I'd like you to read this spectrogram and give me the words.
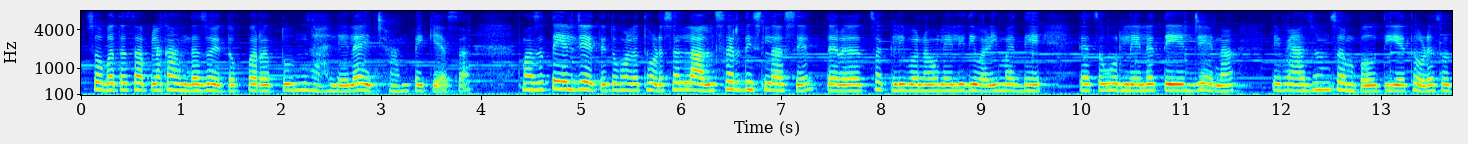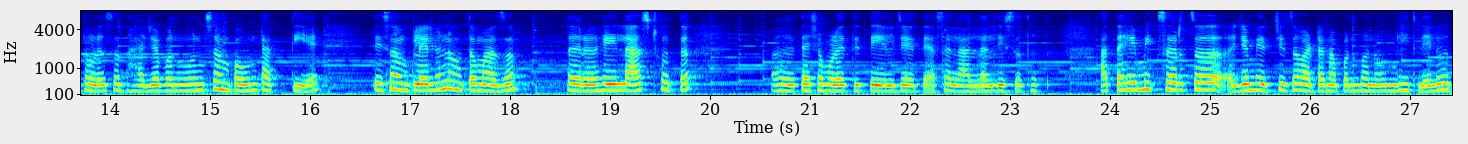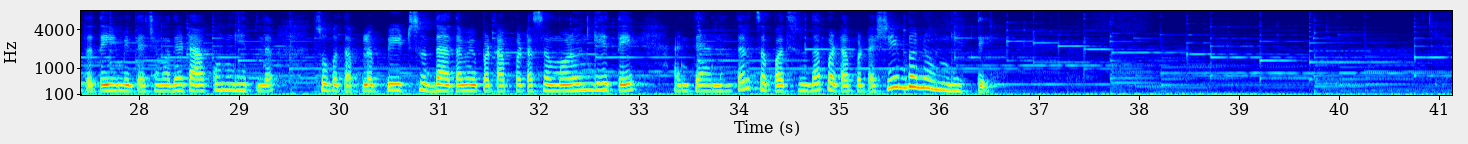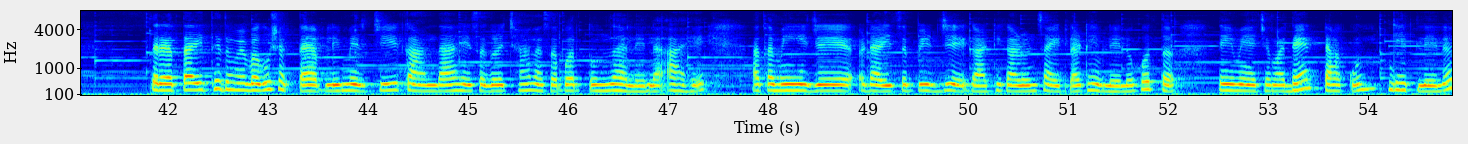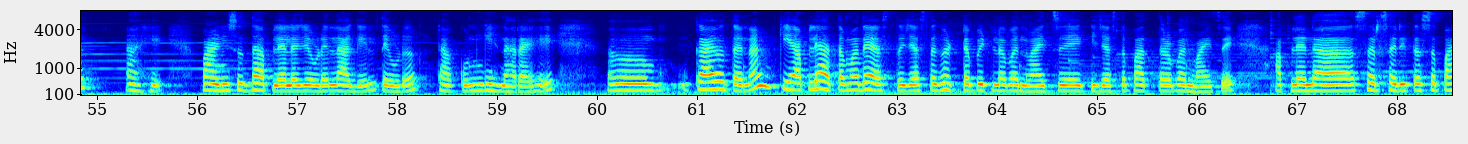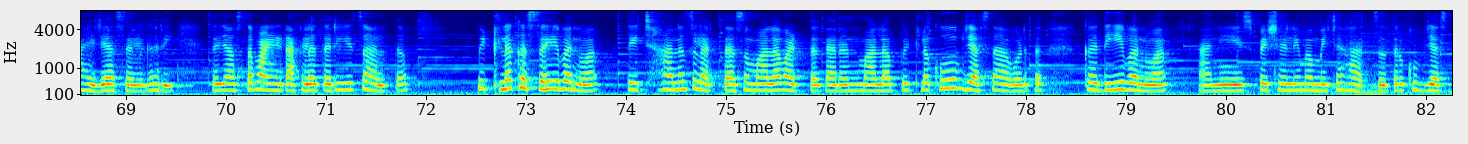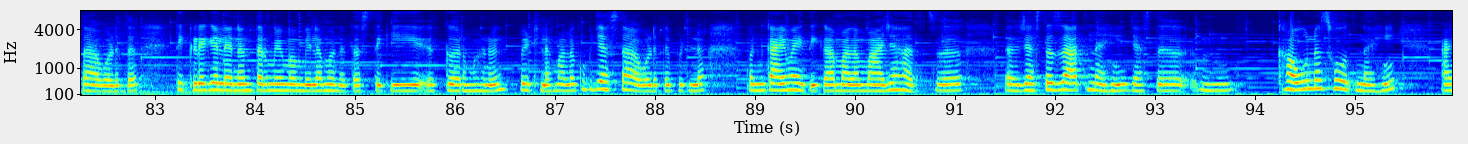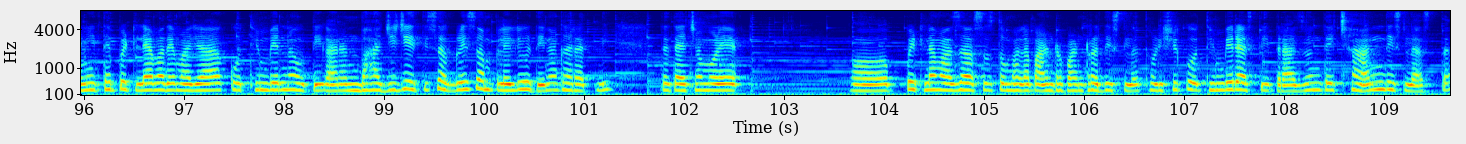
सोबतच आपला कांदा जो येतो परतून झालेला आहे छानपैकी असा. माझं तेल जे येते तुम्हाला थोडंसं लालसर दिसलं असेल तर चकली बनवलेली दिवाळीमध्ये त्याचं उरलेलं तेल जे आहे ना ते मी अजून संपवती आहे थोडंसं थोडंसं भाज्या बनवून संपवून टाकती आहे ते संपलेलं नव्हतं माझं तर हे लास्ट होतं. त्याच्यामुळे ते तेल जे आहे ते असं लाल लाल दिसत होतं. आता हे मिक्सरचं जे मिरचीचं वाटण आपण बनवून घेतलेलं होतं तेही मी त्याच्यामध्ये टाकून घेतलं. सोबत आपलं पीठसुद्धा आता मी पटापट असं मळून घेते आणि त्यानंतर चपातीसुद्धा पटापट अशी बनवून घेते. तर आता इथे तुम्ही बघू शकता आपली मिरची कांदा हे सगळं छान असं परतून झालेलं आहे. आता मी जे डाळीचं पीठ जे गाठी काढून साईडला ठेवलेलं होतं ते मी याच्यामध्ये टाकून घेतलेलं आहे. पाणीसुद्धा आपल्याला जेवढं लागेल तेवढं टाकून घेणार आहे. काय होतं ना की आपल्या हातामध्ये असतं जास्त घट्ट पिठलं बनवायचं आहे की जास्त पातळ बनवायचं आहे. आपल्याला सरसरी तसं पाहिजे असेल घरी तर जास्त पाणी टाकलं तरीही चालतं. पिठलं कसंही बनवा ते छानच लागतं असं मला वाटतं कारण मला पिठलं खूप जास्त आवडतं. कधीही बनवा आणि स्पेशली मम्मीच्या हातचं तर खूप जास्त आवडतं. तिकडे गेल्यानंतर मी मम्मीला म्हणत असते की कर म्हणून पिठलं मला खूप जास्त आवडतं पिठलं. पण काय माहिती का मला माझ्या हातचं जास्त जात नाही जास्त खाऊनच होत नाही. आणि इथे पिठल्यामध्ये माझ्या कोथिंबीर नव्हती कारण भाजी जी ती सगळी संपलेली होती ना घरातली. तर त्याच्यामुळे पिठलं माझं असंच तुम्हाला पांढरं पांढरं दिसलं. थोडीशी कोथिंबीर असती तर अजून ते छान दिसलं असतं.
